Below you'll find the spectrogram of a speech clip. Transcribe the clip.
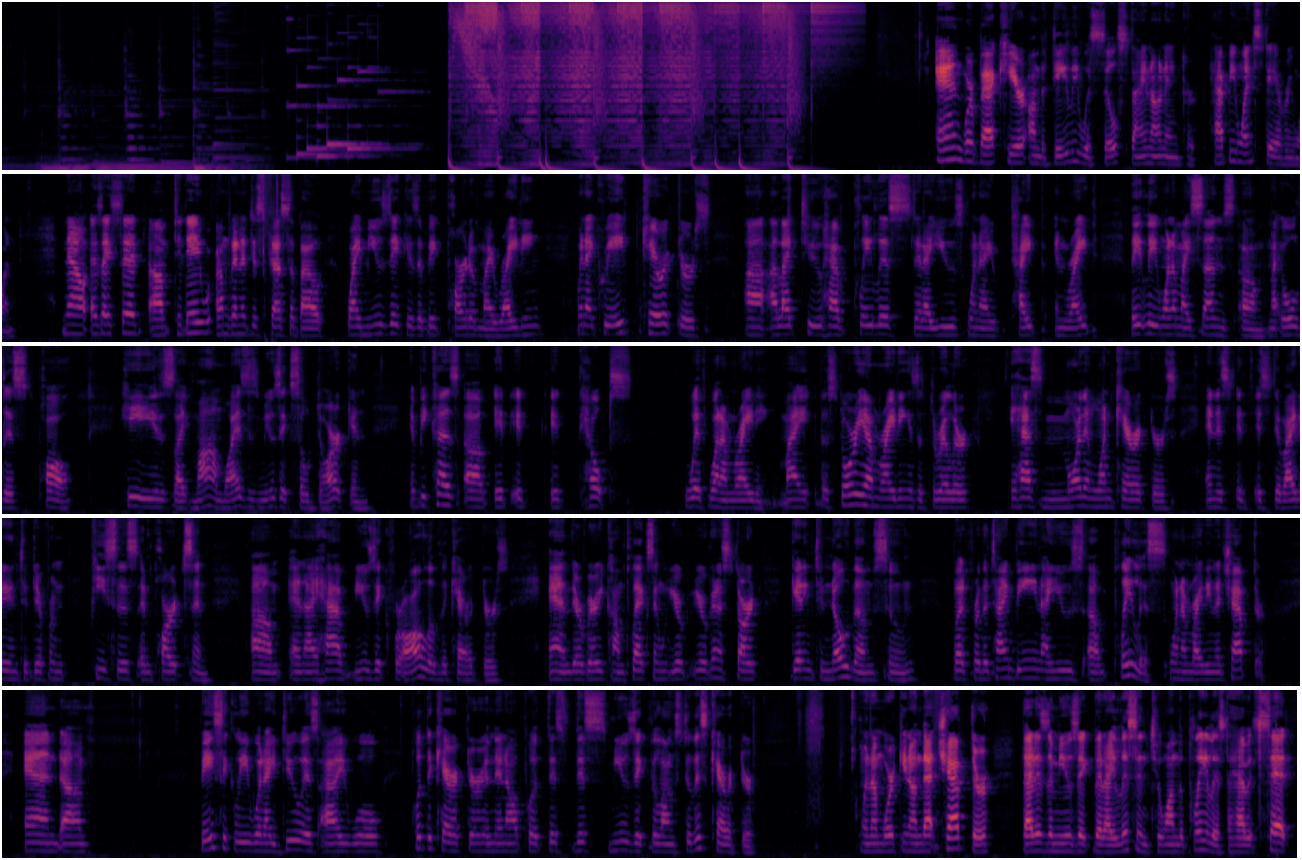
And we're back here on the Daily with Syl Stein on Anchor. Happy Wednesday, everyone. Now, as I said, um, today I'm going to discuss about why music is a big part of my writing. When I create characters, uh, I like to have playlists that I use when I type and write. Lately, one of my sons, um, my oldest, Paul, he is like, "Mom, why is this music so dark?" And because uh, it it it helps with what I'm writing. My the story I'm writing is a thriller. It has more than one characters and it's it, it's divided into different pieces and parts and um, and I have music for all of the characters and they're very complex and you're you're going to start getting to know them soon but for the time being I use um, playlists when I'm writing a chapter and um, basically what I do is I will put the character and then I'll put this this music belongs to this character. When I'm working on that chapter, that is the music that I listen to on the playlist. I have it set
